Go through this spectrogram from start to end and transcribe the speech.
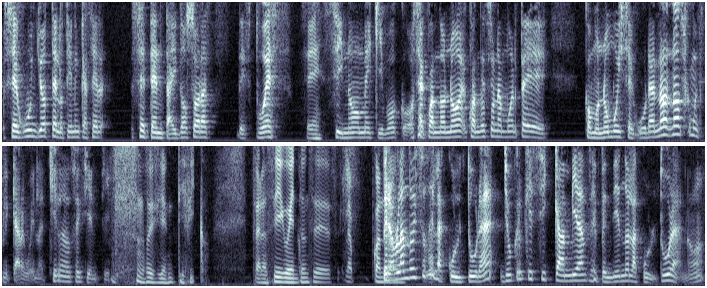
según yo, te lo tienen que hacer 72 horas después, sí. si no me equivoco. O sea, cuando no, cuando es una muerte como no muy segura. No, no sé cómo explicar, güey. La china no soy científico. no soy científico. Pero sí, güey, entonces, la- cuando... Pero hablando eso de la cultura, yo creo que sí cambia dependiendo de la cultura, ¿no?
